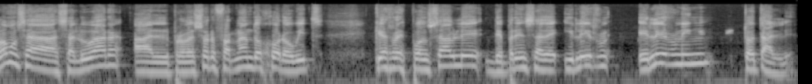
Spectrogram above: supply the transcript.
Vamos a saludar al profesor Fernando Horowitz, que es responsable de prensa de e-learning Total.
